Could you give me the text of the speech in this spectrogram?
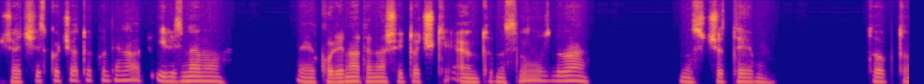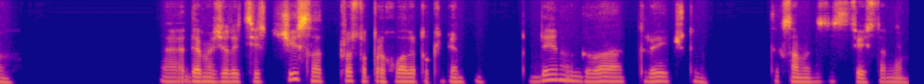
Вже через початок координат. І візьмемо е, координати нашої точки m. Тут у нас мінус 2, мінус 4. Тобто, е, де ми взяли ці числа, просто порахували по клієнту. 1, 2, 3, 4. Так само з цієї сторони.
